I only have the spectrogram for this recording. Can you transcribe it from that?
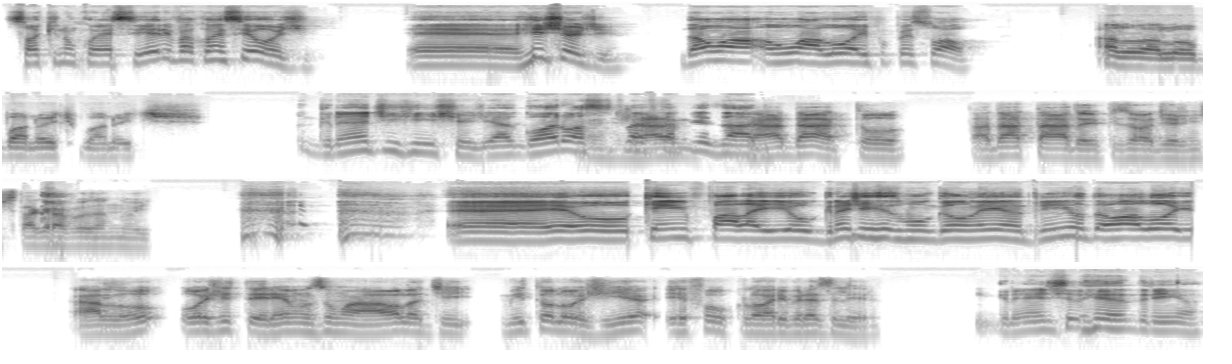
só que não conhece ele, vai conhecer hoje. É, Richard, dá um, um alô aí pro pessoal. Alô, alô, boa noite, boa noite. Grande Richard, agora o assunto vai Já, ficar pesado. já datou. Tá datado o episódio, a gente tá gravando à noite. É, eu, quem fala aí, o grande resmungão Leandrinho, dá um alô aí. Alô, hoje teremos uma aula de mitologia e folclore brasileiro. Grande Leandrinho.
